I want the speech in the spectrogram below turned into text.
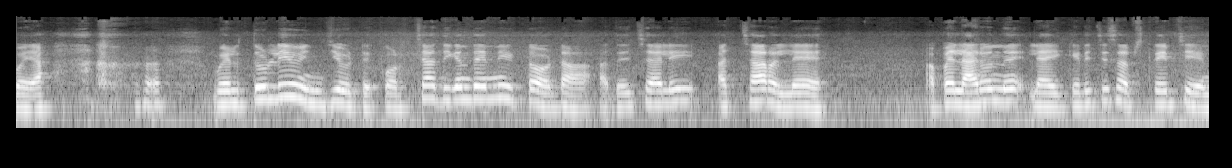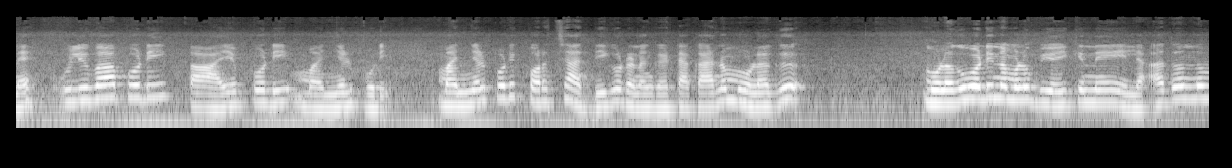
പോയാ വെളുത്തുള്ളിയും ഇഞ്ചിയും ഇട്ട് കുറച്ചധികം തന്നെ ഇട്ടോ കേട്ടോ അത് വെച്ചാൽ അച്ചാറല്ലേ? അപ്പോൾ എല്ലാവരും ഒന്ന് ലൈക്ക് അടിച്ച് സബ്സ്ക്രൈബ് ചെയ്യണേ. ഉലുവാപ്പൊടി കായപ്പൊടി മഞ്ഞൾപ്പൊടി. മഞ്ഞൾപ്പൊടി കുറച്ച് അധികം ഇടണം കേട്ടോ. കാരണം മുളക് മുളക് പൊടി നമ്മൾ ഉപയോഗിക്കുന്നേ ഇല്ല. അതൊന്നും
